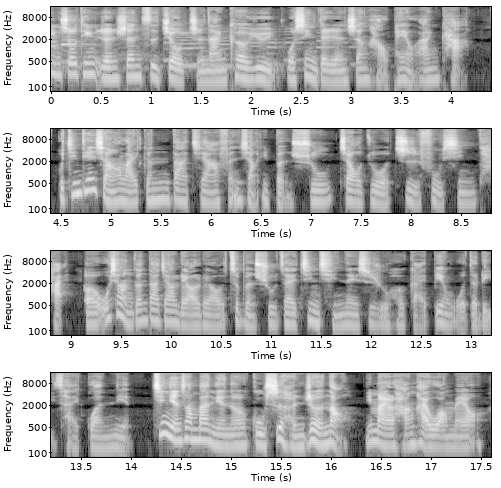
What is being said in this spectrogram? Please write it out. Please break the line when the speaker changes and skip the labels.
欢迎收听《人生自救指南》客运，我是你的人生好朋友安卡。我今天想要来跟大家分享一本书，叫做《致富心态》。呃，我想跟大家聊聊这本书在近期内是如何改变我的理财观念。今年上半年呢，股市很热闹，你买了《航海王》没有？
